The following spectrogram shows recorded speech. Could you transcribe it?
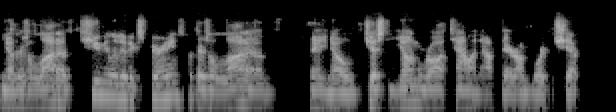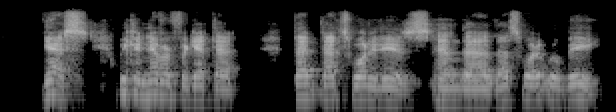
you know, there's a lot of cumulative experience, but there's a lot of, uh, you know, just young, raw talent out there on board the ship. Yes, we can never forget that. That that's what it is, and uh, that's what it will be.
